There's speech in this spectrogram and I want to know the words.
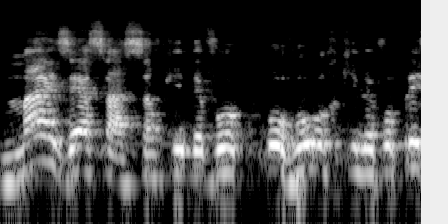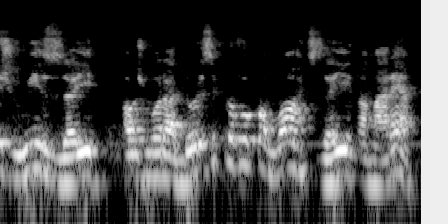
mais essa ação que levou horror, que levou prejuízos aí aos moradores e provocou mortes aí na Maré?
